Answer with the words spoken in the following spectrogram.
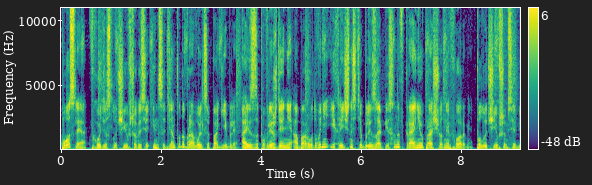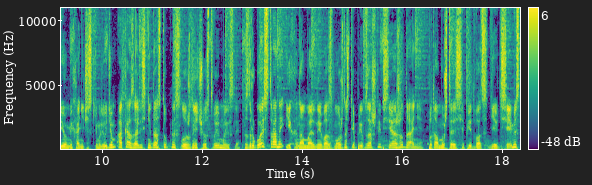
После, в ходе случившегося инцидента добровольцы погибли, а из-за повреждения оборудования их личности были записаны в крайне упрощенной форме. Получившимся биомеханическим людям оказались недоступны сложные чувства и мысли. С другой стороны, их аномальные возможности превзошли все ожидания, потому что SCP-2970,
